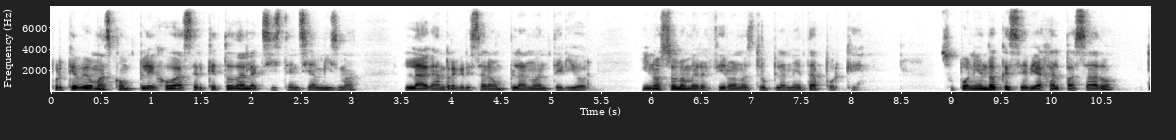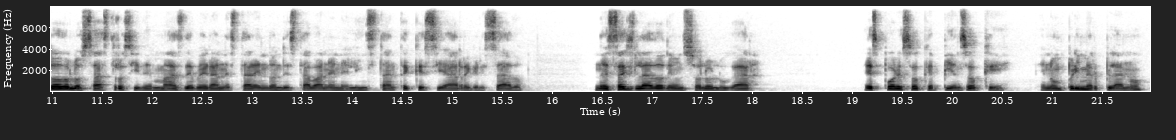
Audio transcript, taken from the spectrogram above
porque veo más complejo hacer que toda la existencia misma la hagan regresar a un plano anterior, y no solo me refiero a nuestro planeta porque, suponiendo que se viaja al pasado, todos los astros y demás deberán estar en donde estaban en el instante que se ha regresado, no es aislado de un solo lugar. Es por eso que pienso que, en un primer plano,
